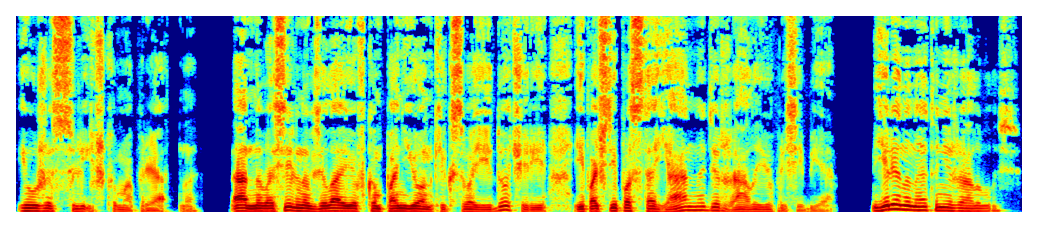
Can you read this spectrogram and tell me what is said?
и уже слишком опрятно. Анна Васильевна взяла ее в компаньонки к своей дочери и почти постоянно держала ее при себе. Елена на это не жаловалась.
